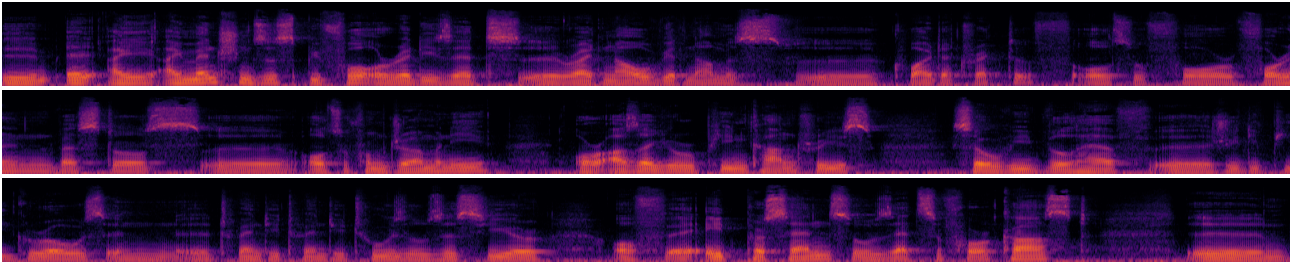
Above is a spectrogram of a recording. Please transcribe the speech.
Um, I, I, mentioned this before already that uh, right now Vietnam is uh, quite attractive also for foreign investors, uh, also from Germany or other European countries. So we will have uh, GDP growth in uh, 2022, so this year of uh, 8%, so that's the forecast. Um,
